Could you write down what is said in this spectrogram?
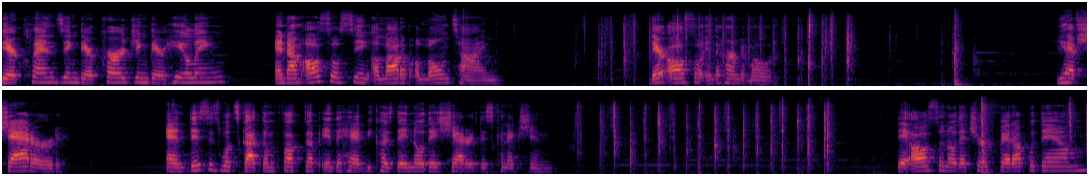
They're cleansing, they're purging, they're healing. And I'm also seeing a lot of alone time. They're also in the hermit mode. You have shattered. And this is what's got them fucked up in the head because they know they shattered this connection. They also know that you're fed up with them.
